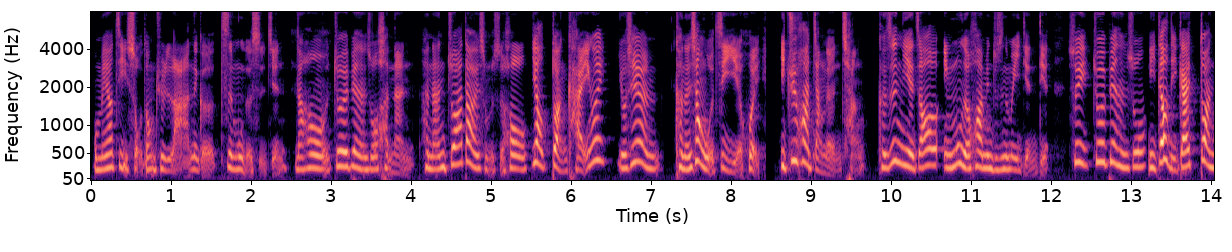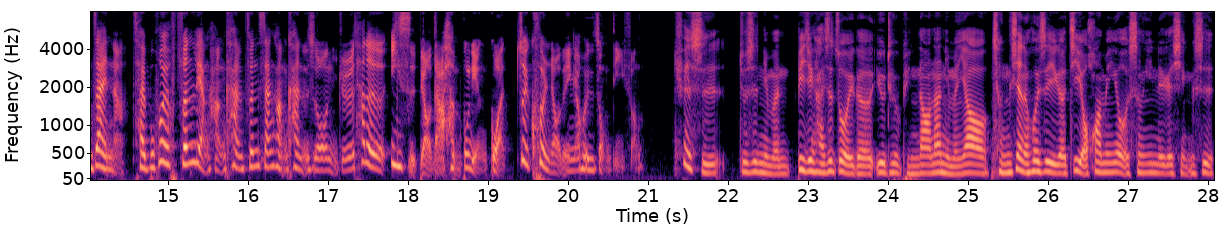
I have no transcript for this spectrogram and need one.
我们要自己手动去拉那个字幕的时间，然后就会变成说很难很难抓到底什么时候要断开，因为有些人可能像我自己也会一句话讲的很长，可是你也知道荧幕的画面就是那么一点点，所以就会变成说你到底该断在哪才不会分两行看、分三行看的时候，你觉得它的意思表达很不连贯，最困扰的应该会是这种地方。确实，就是你们毕竟还是做一个 YouTube 频道，那你们要呈现的会是一个既有画面又有声音的一个形式。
